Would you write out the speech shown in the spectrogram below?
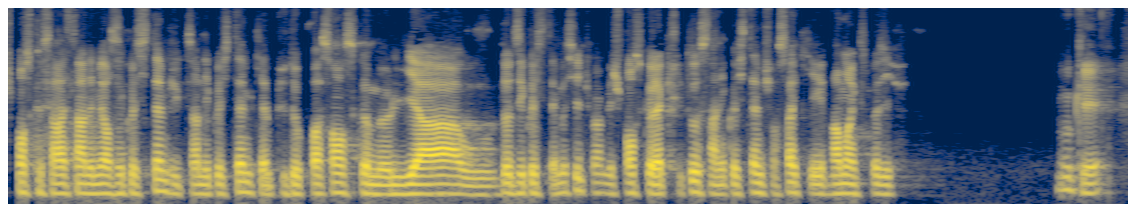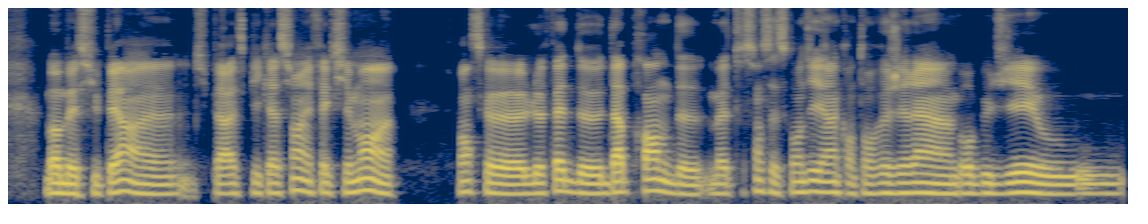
Je pense que ça reste un des meilleurs écosystèmes, vu que c'est un écosystème qui a le plus de croissance comme l'IA ou d'autres écosystèmes aussi, tu vois. Mais je pense que la crypto, c'est un écosystème sur ça qui est vraiment explosif. Ok, bon ben super, euh, super explication. Effectivement, pense que le fait d'apprendre, de, bah, de toute façon, c'est ce qu'on dit, hein, quand on veut gérer un gros budget ou,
